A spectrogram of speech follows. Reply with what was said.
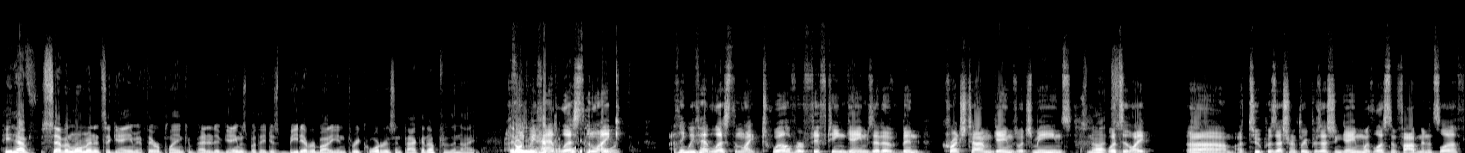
He'd have seven more minutes a game if they were playing competitive games, but they just beat everybody in three quarters and pack it up for the night. They I don't even we've had less than like fourth. I think we've had less than like 12 or 15 games that have been crunch time games, which means It's nuts. what's it like um, a two possession or three possession game with less than five minutes left?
